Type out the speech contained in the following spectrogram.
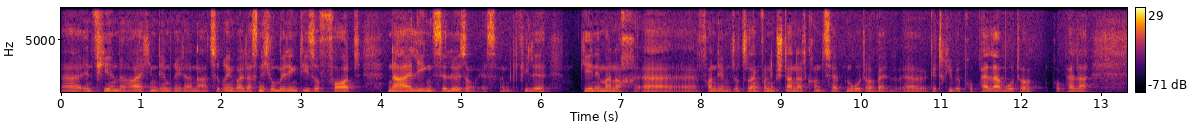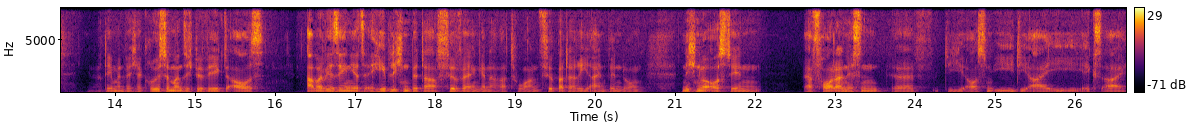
in vielen Bereichen dem Räder nahezubringen, weil das nicht unbedingt die sofort naheliegendste Lösung ist. Und viele gehen immer noch äh, von dem sozusagen von dem Standardkonzept Motor, äh, Propeller, Motor, Propeller, je nachdem in welcher Größe man sich bewegt, aus aber wir sehen jetzt erheblichen Bedarf für Wellengeneratoren, für Batterieeinbindung, nicht nur aus den Erfordernissen, äh, die aus dem EEDI, EEXI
